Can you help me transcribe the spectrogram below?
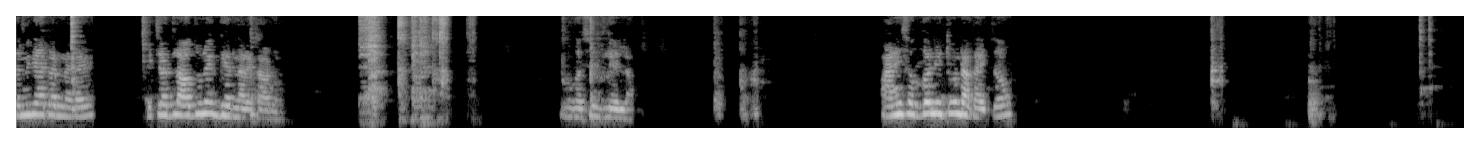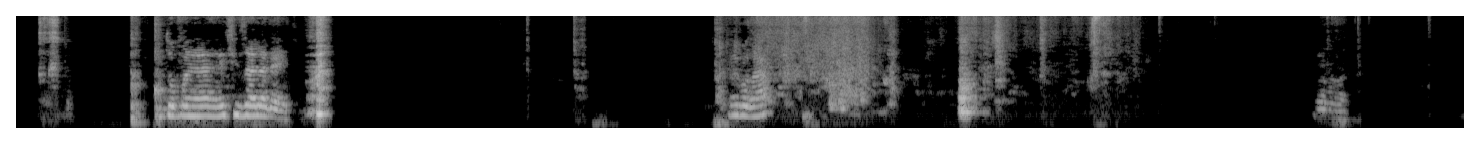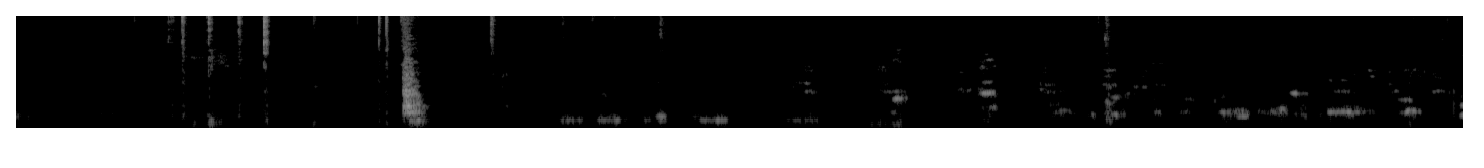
आता मी काय करणार आहे? याच्यातलं अजून एक घेणार आहे काढून. बघा शिजलेला. पाणी सगळं निथून टाकायचं. तो पण हे शिजायला द्यायचं. हे बघा.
